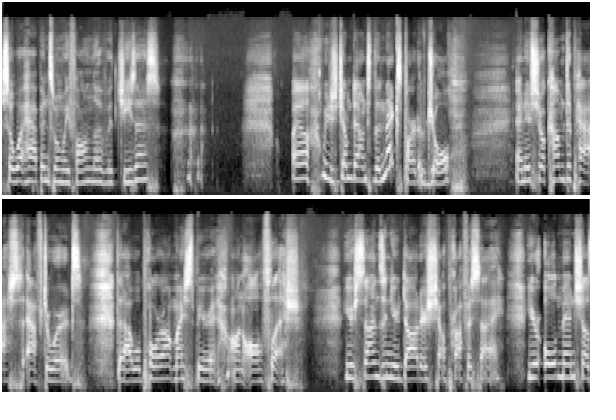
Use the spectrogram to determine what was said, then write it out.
So, what happens when we fall in love with Jesus? well, we just jump down to the next part of Joel. And it shall come to pass afterwards that I will pour out my spirit on all flesh. Your sons and your daughters shall prophesy. Your old men shall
